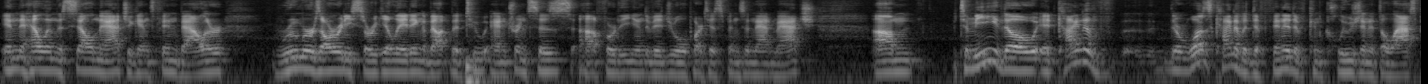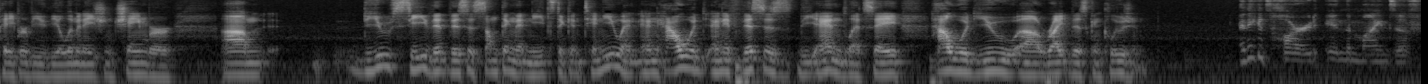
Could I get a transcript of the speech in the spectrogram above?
in the Hell in the Cell match against Finn Balor. Rumors already circulating about the two entrances uh, for the individual participants in that match. Um, to me, though, it kind of there was kind of a definitive conclusion at the last pay per view, the Elimination Chamber. Um, do you see that this is something that needs to continue, and and how would and if this is the end, let's say, how would you uh, write this conclusion? I think it's hard in the minds of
